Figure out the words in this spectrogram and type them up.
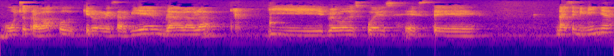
mucho trabajo, quiero regresar bien, bla, bla, bla. Y luego después, este, nace mi niña,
